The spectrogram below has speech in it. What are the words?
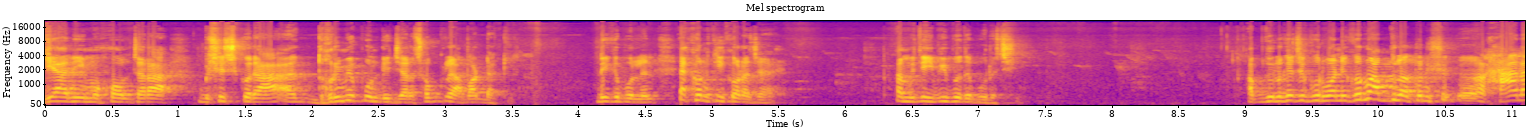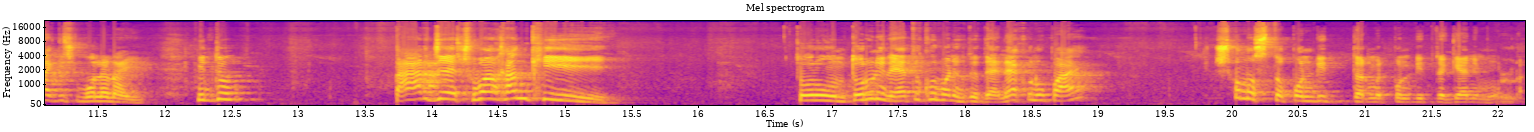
জ্ঞানী মহল, যারা বিশেষ করে ধর্মীয় পণ্ডিত যারা সবগুলো আবার ডাকলেন ডেকে বললেন, এখন কি করা যায়? আমি তো এই বিপদে পড়েছি। আবদুল্লাহকে যে কোরবানি করব, আবদুল্লাহ তো হ্যাঁ না কিছু বলে নাই। কিন্তু তার যে শুভাকাঙ্ক্ষী তরুণ, তরুণীরা এত কোরবানি হতে দেয় না, এখন উপায় সমস্ত পণ্ডিত, ধর্মের পণ্ডিতরা জ্ঞানী মোল্লা।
